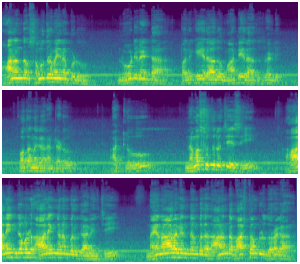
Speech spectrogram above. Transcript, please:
ఆనందం సముద్రమైనప్పుడు నోటి వెంట పలికే రాదు మాటే రాదు చూడండి. పోతన్న గారు అంటాడు అట్లు నమస్కృతులు చేసి ఆలింగములు ఆలింగనంబులు గావించి నయనారవిందంబుల ఆనంద బాష్పంబులు దొరగా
